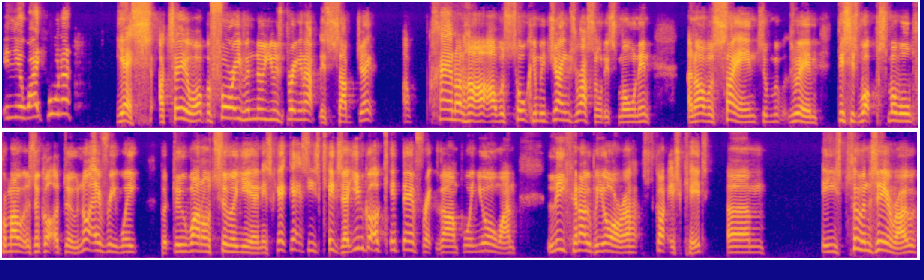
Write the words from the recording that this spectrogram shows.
in the away corner? Yes, I tell you what. Before I even knew you was bringing up this subject, hand on heart, I was talking with James Russell this morning, and I was saying to, to him, "This is what small promoters have got to do. Not every week, but do one or two a year, and it get, gets these kids out. You've got a kid there, for example, in your one, Lee Canobiora, Scottish kid. Um, he's two and zero,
